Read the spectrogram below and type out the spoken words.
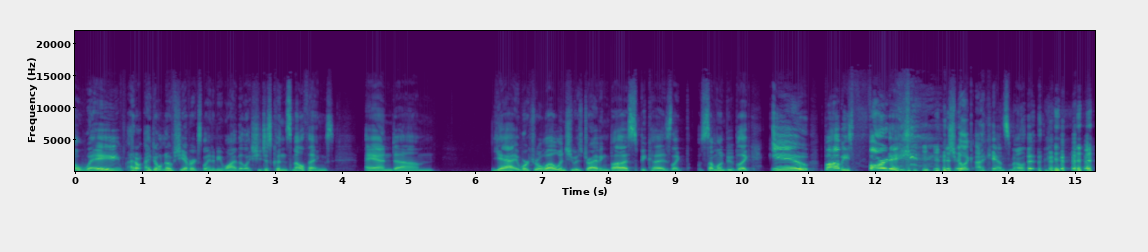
away. I don't I don't know if she ever explained to me why, but like she just couldn't smell things. And um yeah, it worked real well when she was driving bus because like someone would be like, "Ew, Bobby's farting," and she'd be like, "I can't smell it."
